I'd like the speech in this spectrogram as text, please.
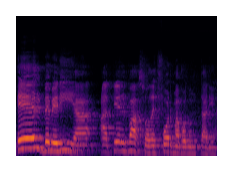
Él bebería aquel vaso de forma voluntaria.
